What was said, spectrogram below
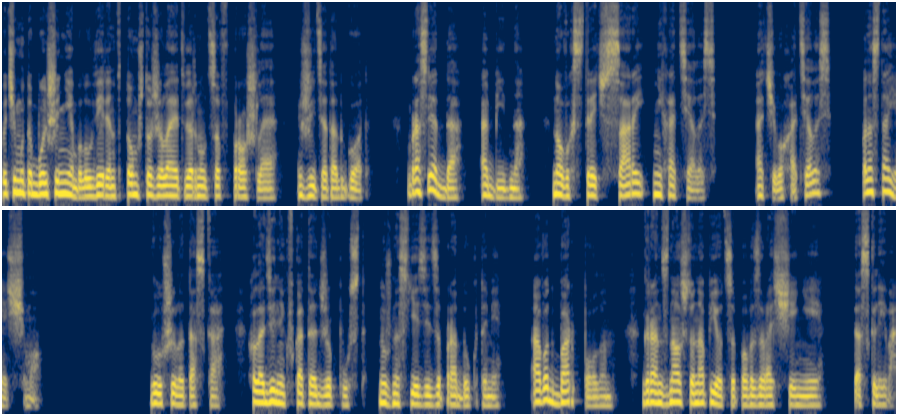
Почему-то больше не был уверен в том, что желает вернуться в прошлое, жить этот год. Браслет, да, обидно. Новых встреч с Сарой не хотелось. А чего хотелось? По-настоящему. Глушила тоска. Холодильник в коттедже пуст. Нужно съездить за продуктами. А вот бар полон. Грант знал, что напьется по возвращении. Тоскливо.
